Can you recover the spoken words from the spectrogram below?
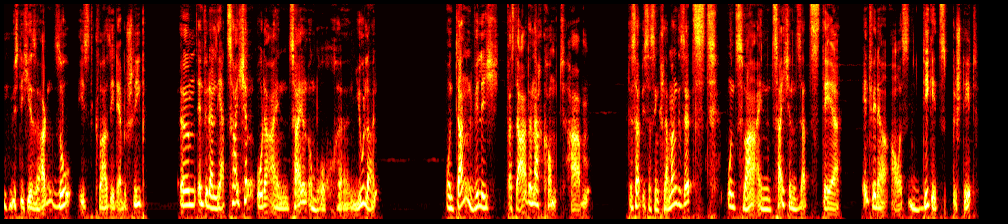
müsste ich hier sagen. So ist quasi der Beschrieb. Ähm, entweder ein Leerzeichen oder ein Zeilenumbruch, äh, Newline. Und dann will ich, was da danach kommt, haben. Deshalb ist das in Klammern gesetzt, und zwar einen Zeichensatz, der entweder aus Digits besteht,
